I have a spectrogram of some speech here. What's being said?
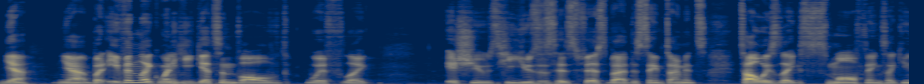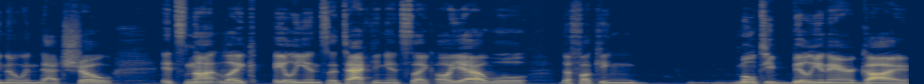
Yeah, yeah, but even like when he gets involved with like issues, he uses his fist, but at the same time it's it's always like small things like you know in that show. It's not like aliens attacking. It's like, "Oh yeah, well the fucking multi-billionaire guy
